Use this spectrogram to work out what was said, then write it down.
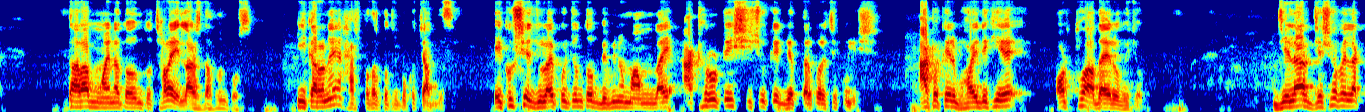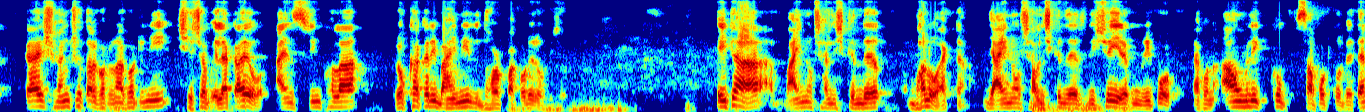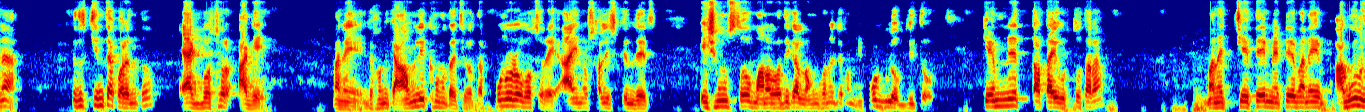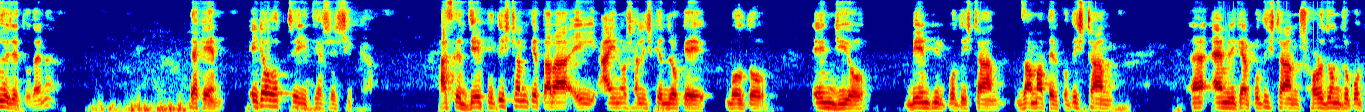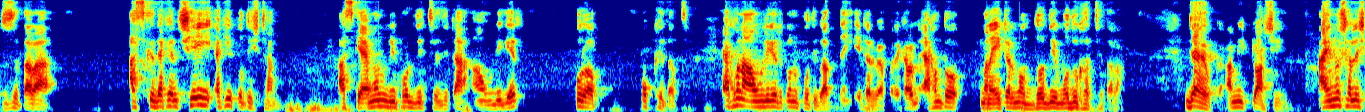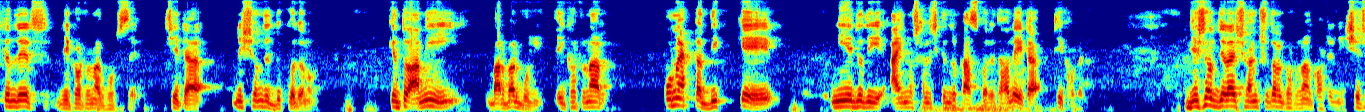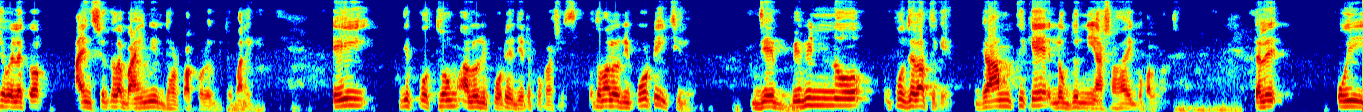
তারা ময়নাতদন্ত ছাড়াই লাশ দাফন করছে। এই কারণে হাসপাতাল কর্তৃপক্ষ চাপ দিছে একুশে জুলাই পর্যন্ত বিভিন্ন মামলায় আঠারোটি শিশুকে গ্রেপ্তার করেছে পুলিশ। আটকের ভয় দেখিয়ে অর্থ আদায়ের অভিযোগ। জেলার যেসব এলাকায় সহিংসতার ঘটনা ঘটেনি, সেসব এলাকায়ও আইন শৃঙ্খলা রক্ষাকারী বাহিনীর ধরপাকড়ের অভিযোগ। এটা আইন ও সালিশ কেন্দ্রের ভালো একটা, যে আইন ও সালিশ কেন্দ্রের নিশ্চয়ই এরকম রিপোর্ট এখন আওয়ামী লীগ খুব সাপোর্ট করবে, তাই না? কিন্তু চিন্তা করেন তো, এক বছর আগে মানে যখন আওয়ামী লীগ ক্ষমতায় ছিল, তার পনেরো বছরে আইন ও সালিশ কেন্দ্রের এই সমস্ত মানবাধিকার লঙ্ঘনে যখন রিপোর্টগুলো দিত কেমনে তাতায় উঠতো তারা? মানে চেতে মেতে মানে আগুন হয়ে যেত, তাই না? দেখেন, এটাও হচ্ছে ইতিহাসের শিক্ষা। আজকে যে প্রতিষ্ঠানকে তারা এই আইন ও সালিশ কেন্দ্রকে বলতো, এনজিও, বিএনপির প্রতিষ্ঠান, জামাতের প্রতিষ্ঠান আমেরিকার প্রতিষ্ঠান, ষড়যন্ত্র করতেছে তারা। আজকে দেখেন সেই একই প্রতিষ্ঠান, আজকে এমন রিপোর্ট দিচ্ছে যেটা আওয়ামী লীগের পুরো পক্ষে যাচ্ছে। এখন আওয়ামী লীগের কোনো প্রতিবাদ নেই এটার ব্যাপারে। কারণ এখন তো মানে এটার মধ্য দিয়ে মধু খাচ্ছে তারা। যাই হোক, আমি একটু আসি। আইন ও সালিশ কেন্দ্রের যে ঘটনা ঘটছে, সেটা নিঃসন্দেহে দুঃখজনক। কিন্তু আমি বারবার বলি, এই ঘটনার কোনো একটা দিককে নিয়ে যদি আইন ও সালিশ কেন্দ্র কাজ করে, তাহলে এটা ঠিক হবে না। যেসব জেলায় সহিংসতার ঘটনা ঘটেনি, সেসব এলাকা আইন শৃঙ্খলা বাহিনীর ধরপাক করে দিত। মানে কি? এই যে প্রথম আলো রিপোর্টে যেটা প্রকাশ হয়েছে, প্রথম আলো রিপোর্টেই ছিল যে বিভিন্ন উপজেলা থেকে, গ্রাম থেকে লোকজন নিয়ে আসা হয় গোপালগঞ্জ। তাহলে ওই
